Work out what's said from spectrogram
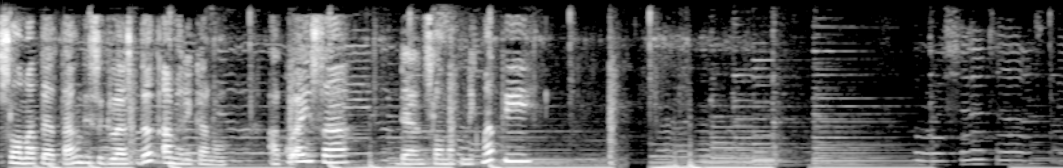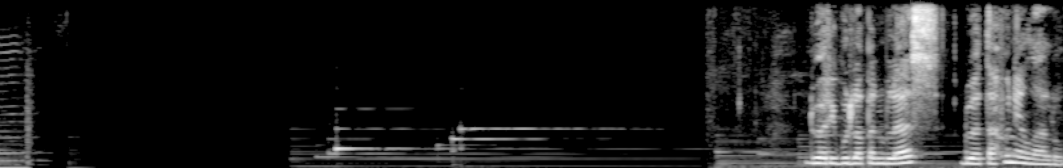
Selamat datang di segelas dot americano. Aku Aisyah dan selamat menikmati. ...2018, dua tahun yang lalu.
